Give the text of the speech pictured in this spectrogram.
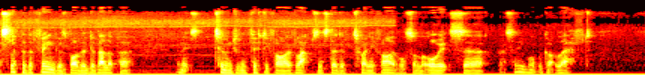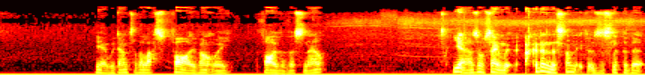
slip of the fingers by the developer and it's 255 laps instead of 25 or something, or it's, uh, let's see what we've got left. Yeah, we're down to the last five, aren't we? Five of us now yeah, as I was saying, I could understand if it was a slip of the,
